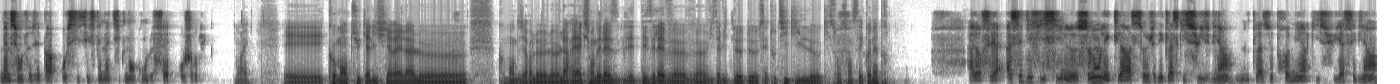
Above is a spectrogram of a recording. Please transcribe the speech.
même si on ne le faisait pas aussi systématiquement qu'on le fait aujourd'hui. Ouais. Et comment tu qualifierais là le comment dire le, la réaction des, élèves- vis-à-vis de, de cet outil qu'ils sont censés connaître? Alors c'est assez difficile selon les classes. J'ai des classes qui suivent bien, une classe de première qui suit assez bien,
